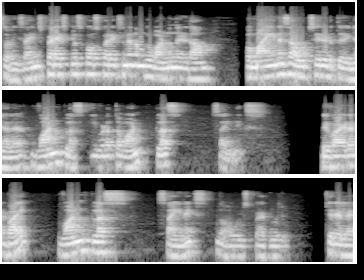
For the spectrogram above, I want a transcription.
sorry sine square x plus cos square എക്സിനെ നമുക്ക് വൺ എന്ന് എഴുതാം. അപ്പൊ മൈനസ് ഔട്ട് സൈഡ് എടുത്തു കഴിഞ്ഞാൽ വൺ പ്ലസ് ഇവിടുത്തെ one plus sine x divided by one plus sine x the whole square എന്ന് വരും. ശരിയല്ലേ?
